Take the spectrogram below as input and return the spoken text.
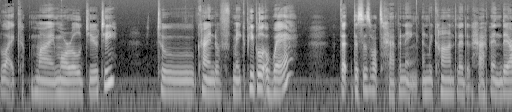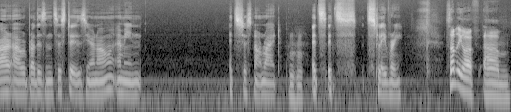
like my moral duty to kind of make people aware that this is what's happening and we can't let it happen. They are our brothers and sisters, you know? I mean, it's just not right. hmm It's it's, it's slavery. Something I've, um,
